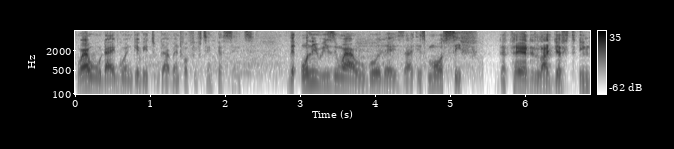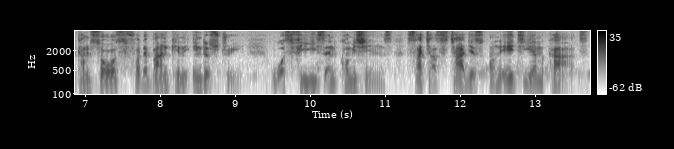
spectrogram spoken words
Why would I go and give it to government for 15%? The only reason why I will go there is that it's more safe. The third largest income source for the banking industry was fees and commissions, such as charges on ATM cards,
